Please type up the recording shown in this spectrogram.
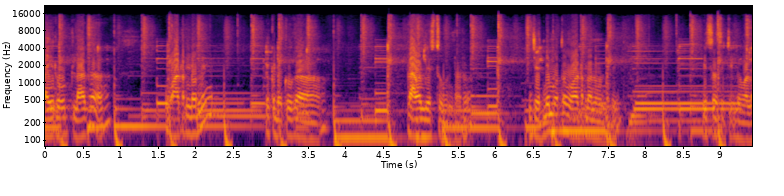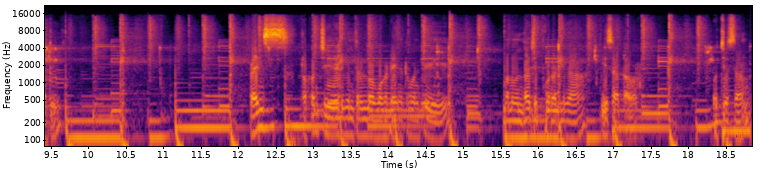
బై రోడ్ లాగా వాటర్లోనే ఇక్కడ ఎక్కువగా ట్రావెల్ చేస్తూ ఉంటారు. జర్నీ మొత్తం వాటర్లోనే ఉంటుంది. విశ్వ సిటీలో వాళ్ళకి. ఫ్రెండ్స్ ప్రపంచ ఏడు వింతలలో ఒకటైనటువంటి మనం ఇందా చెప్పుకున్నట్లుగా పీసా టవర్ వచ్చేసాం.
